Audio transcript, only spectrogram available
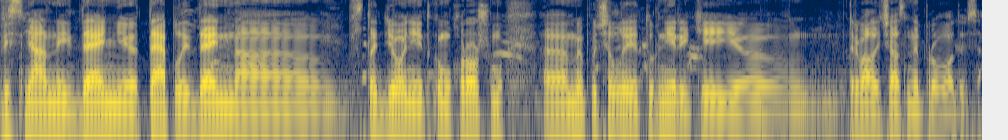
весняний день, е, теплий день на стадіоні такому хорошому. е, ми почали турнір, який е, тривалий час не проводився.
